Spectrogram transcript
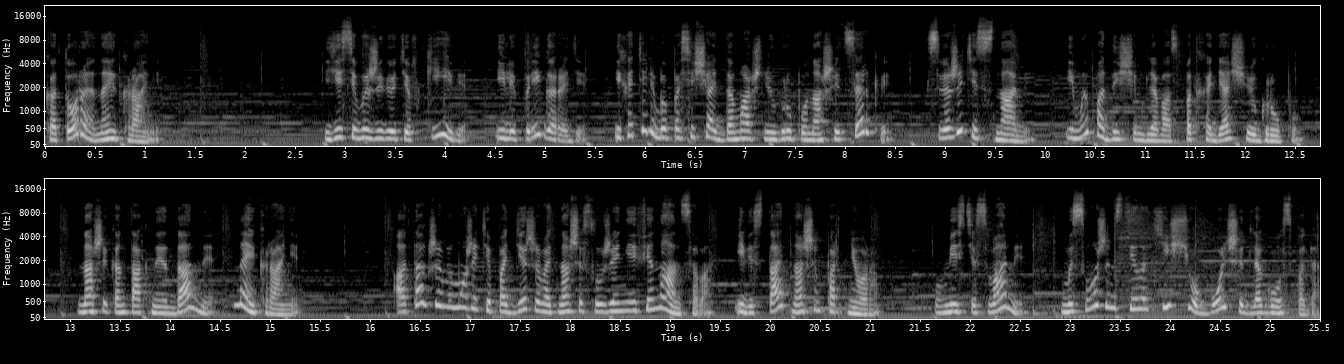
которая на экране. Если вы живете в Киеве или пригороде и хотели бы посещать домашнюю группу нашей церкви, свяжитесь с нами, и мы подыщем для вас подходящую группу. Наши контактные данные на экране. А также вы можете поддерживать наше служение финансово или стать нашим партнером. Вместе с вами мы сможем сделать еще больше для Господа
